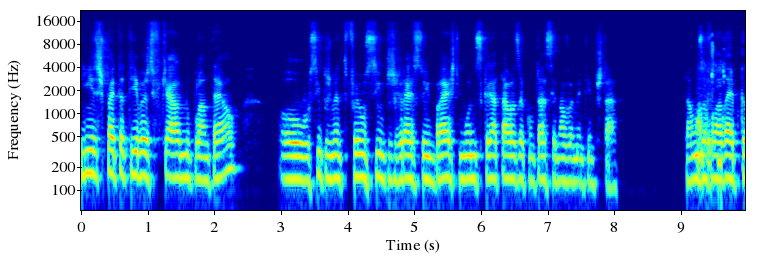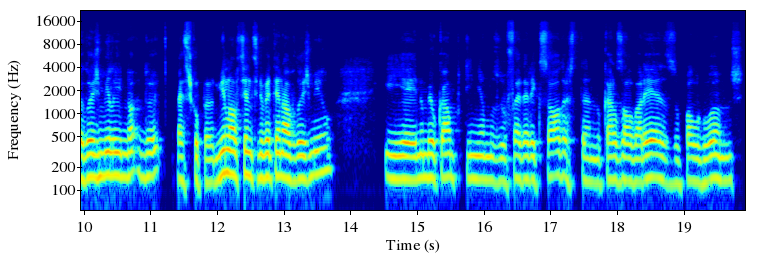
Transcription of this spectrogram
Tinhas expectativas de ficar no plantel ou simplesmente foi um simples regresso do empréstimo onde se calhar estavas a contar ser novamente emprestado? Estávamos a falar da época 2009, peço desculpa, 1999-2000 e eh, no meu campo tínhamos o Frederic Soderstone, o Carlos Alvarez, o Paulo Gomes,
